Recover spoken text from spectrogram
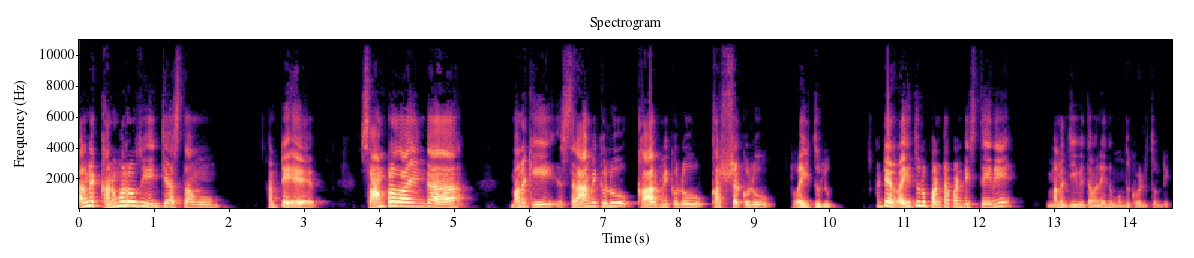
అలానే కనుమ రోజు ఏం చేస్తాము అంటే సాంప్రదాయంగా మనకి శ్రామికులు కార్మికులు కర్షకులు రైతులు. అంటే రైతులు పంట పండిస్తేనే మన జీవితం అనేది ముందుకు వెళ్తుంది.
